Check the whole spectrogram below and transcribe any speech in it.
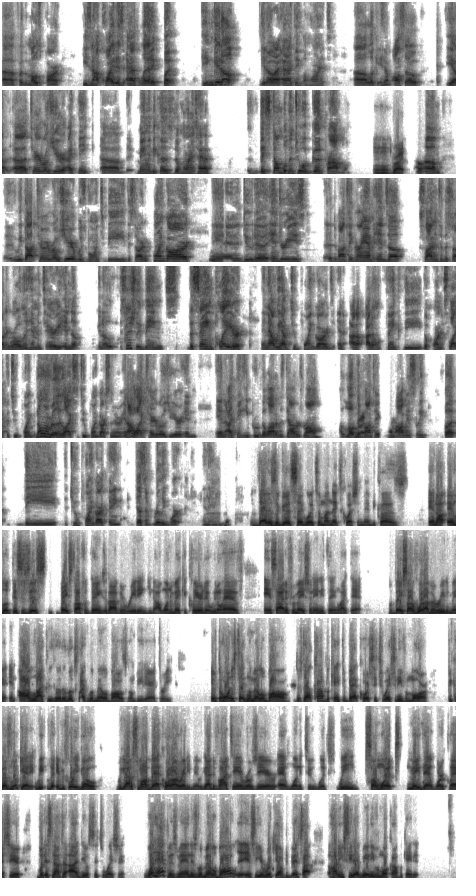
uh, for the most part. He's not quite as athletic, but he can get up, you know. And I think the Hornets uh, look at him. Also, yeah, uh, Terry Rozier. I think uh, mainly because the Hornets have they stumbled into a good problem. Mm-hmm, right. Um, we thought Terry Rozier was going to be the starting point guard, and due to injuries, uh, Devonte Graham ends up slide into the starting role, and him and Terry end up, you know, essentially being the same player. And now we have two point guards, and I don't, I don't think the the Hornets like the two point. But no one really likes the two point guard scenario, and I like Terry Rozier, and and I think he proved a lot of his doubters wrong. I love right. Devonte Graham, obviously, but the the two point guard thing doesn't really work in the NBA. That is a good segue to my next question, man, because and I, and look, this is just based off of things that I've been reading. You know, I want to make it clear that we don't have inside information, anything like that. But based off what I've been reading, man, in all likelihood, it looks like Lamelo Ball is going to be there at three. If the Hornets take Lamelo Ball, does that complicate the backcourt situation even more? Because look at it. We before you go, we got a small backcourt already, man. We got Devonte and Rozier at one and two, which we somewhat made that work last year but it's not the ideal situation. What happens, man? Is LaMelo Ball, is he a rookie off the bench? How, how do you see that being even more complicated?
